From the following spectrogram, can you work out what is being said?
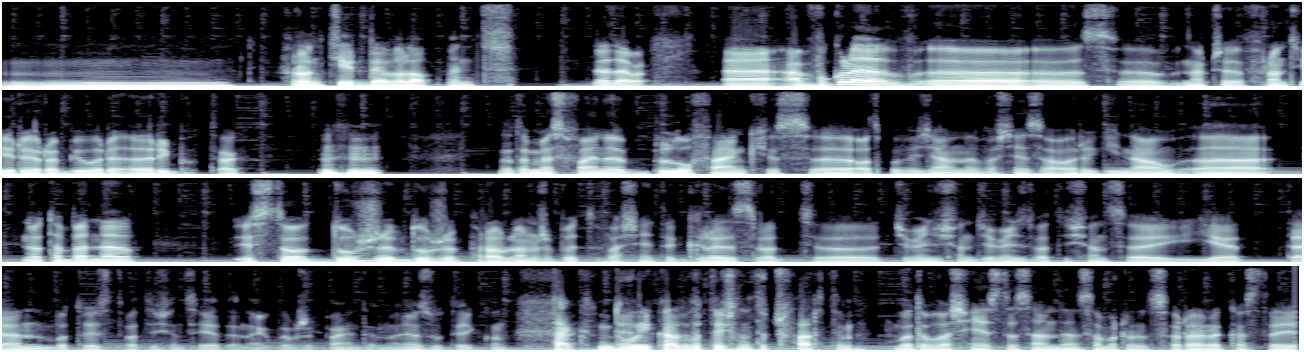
mm, Frontier Developments. No dobra. E, a w ogóle, e, e, znaczy Frontiery robiły re reboot, tak? Mhm. Natomiast fajny Blue Fang jest odpowiedzialny właśnie za oryginał. E, notabene jest to duży, duży problem, żeby to właśnie te gry z lat e, 99-2001, bo to jest 2001, jak dobrze pamiętam, no nie? Z Tycoon. Tak, dwójka w 2004. Bo to właśnie jest to sam ten sam co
